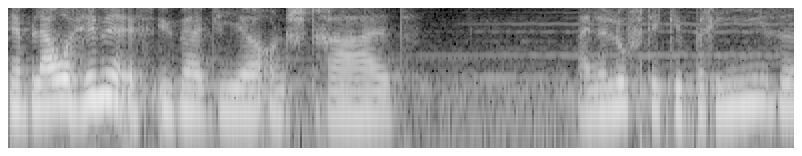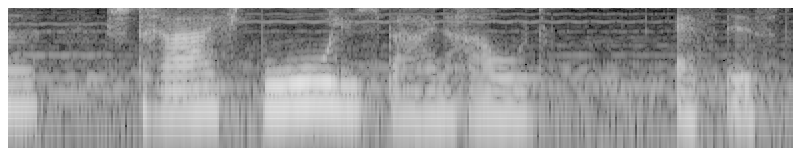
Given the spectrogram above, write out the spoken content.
Der blaue Himmel ist über dir und strahlt. Eine luftige Brise streift wohlig deine Haut. Es ist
